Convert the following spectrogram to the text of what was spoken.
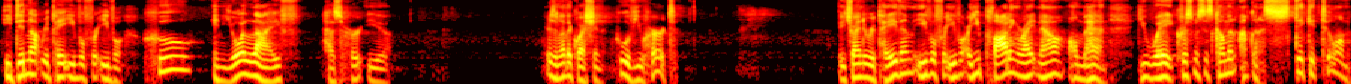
He did not repay evil for evil. Who in your life has hurt you? Here's another question Who have you hurt? Are you trying to repay them evil for evil? Are you plotting right now? Oh man, you wait. Christmas is coming. I'm going to stick it to them.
